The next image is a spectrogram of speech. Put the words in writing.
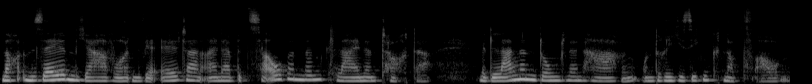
Noch im selben Jahr wurden wir Eltern einer bezaubernden kleinen Tochter mit langen dunklen Haaren und riesigen Knopfaugen.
